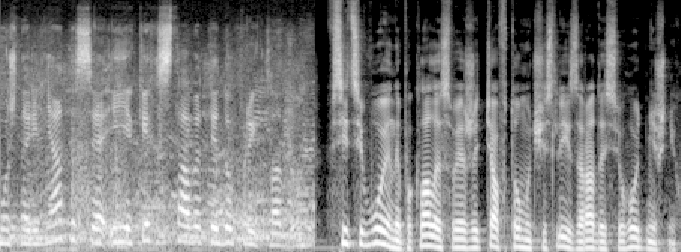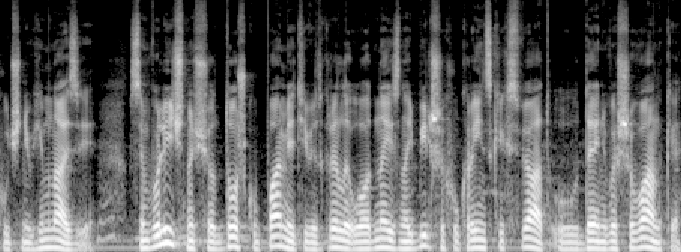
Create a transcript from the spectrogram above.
можна рівнятися і яких ставити до прикладу. Всі ці воїни поклали своє життя в тому числі і заради сьогоднішніх учнів гімназії. Символічно, що дошку пам'яті відкрили у одне із найбільших українських свят у День вишиванки.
